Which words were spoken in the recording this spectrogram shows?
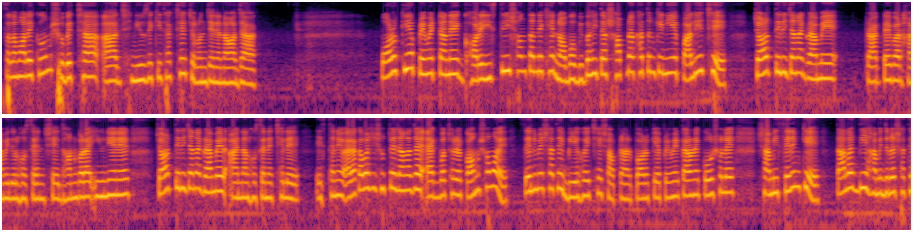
আসসালামু আলাইকুম, শুভেচ্ছা। আজ নিউজে কি থাকছে? চলুন জেনে নেওয়া যাক। পরকীয়া প্রেমের টানে ঘরে স্ত্রী সন্তান রেখে নববিবাহিতা স্বপ্না খাতুনকে নিয়ে পালিয়েছে চর তেলিজানা গ্রামে ট্রাক ড্রাইভার হামিদুল হোসেন। সে ধনগড়া ইউনিয়নের চর তেলিজানা গ্রামের আয়নাল হোসেনের ছেলে। স্থানীয় এলাকাবাসী সূত্রে জানা যায়, এক বছরের কম সময়ে সেলিমের সাথে বিয়ে হয়েছে স্বপ্নার। পরকীয়া প্রেমের কারণে কৌশলে স্বামী সেলিমকে তালাক দিয়ে হামিদুলের সাথে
